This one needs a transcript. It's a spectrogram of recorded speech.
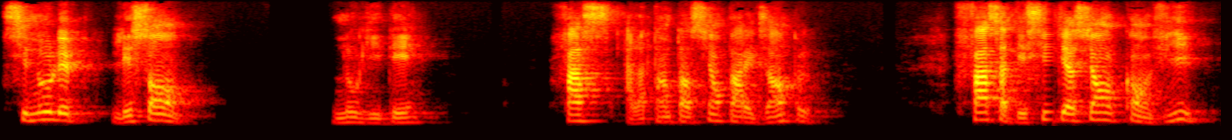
si nous le laissons nous guider face à la tentation, par exemple, face à des situations qu'on vit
